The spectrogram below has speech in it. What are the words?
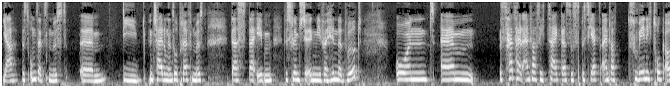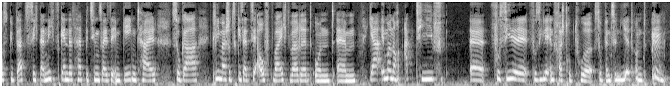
ja das umsetzen müsst, ähm, die Entscheidungen so treffen müsst, dass da eben das Schlimmste irgendwie verhindert wird. Und ähm, es hat halt einfach sich gezeigt, dass es bis jetzt einfach zu wenig Druck ausgibt, dass sich da nichts geändert hat, beziehungsweise im Gegenteil sogar Klimaschutzgesetze aufgeweicht werden und ähm, ja immer noch aktiv äh, fossile, fossile Infrastruktur subventioniert und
